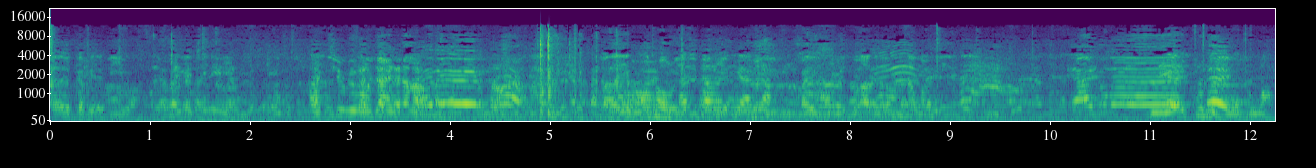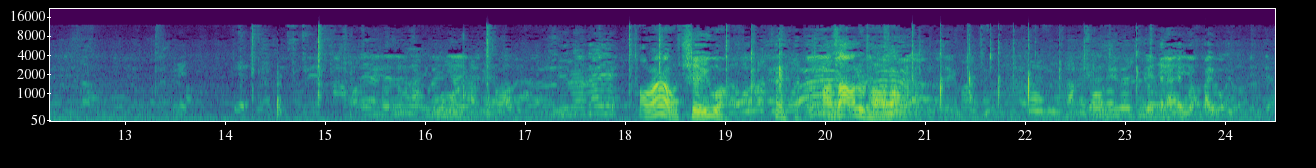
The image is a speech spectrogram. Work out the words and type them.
အဲ့ကပ်ပြီးလည်းပြီးပါချူပြီးပေါ်ကြရင်တက်လာမယ်ဘာလဲဘောင်းထောင်လို့ရပါဘူးပိုက်ပြီးသွားတယ်နောက်မှပြင်တယ်သူရဲ့ကျွတ်နေရထိုးပါဟောလာတော့ချေကြီးကွာဟာစားအဲ့လိုထောင်းအောင်ပါဒီနေရာ ရဲ့ပိုက်ပေါ်ပြင်တယ်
